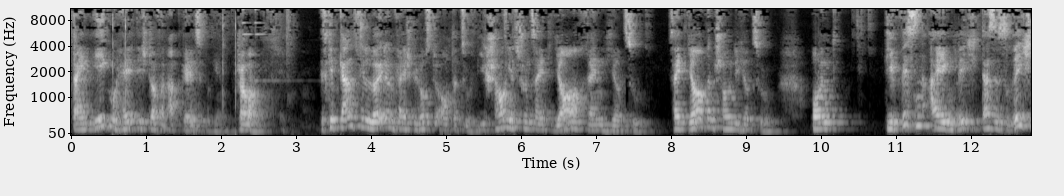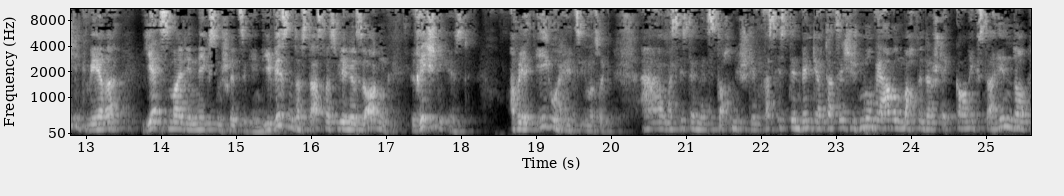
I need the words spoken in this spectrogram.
Dein Ego hält dich davon ab, Geld zu verdienen. Schau mal. Es gibt ganz viele Leute, und vielleicht gehörst du auch dazu, die schauen jetzt schon seit Jahren hier zu. Seit Jahren schauen die hier zu. Und die wissen eigentlich, dass es richtig wäre, jetzt mal den nächsten Schritt zu gehen. Die wissen, dass das, was wir hier sagen, richtig ist. Aber ihr Ego hält sie immer zurück. Ah, was ist denn, wenn es doch nicht stimmt? Was ist denn, wenn der tatsächlich nur Werbung macht und da steckt gar nichts dahinter?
